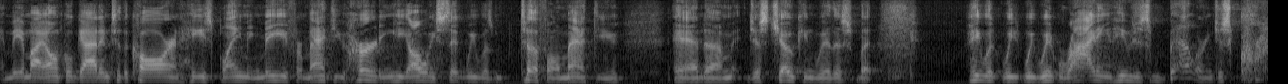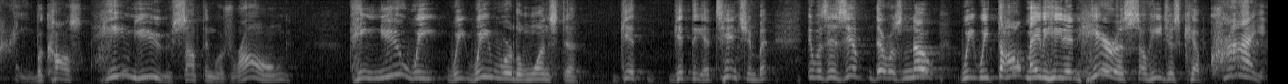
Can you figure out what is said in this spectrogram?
And me and my uncle got into the car, and he's blaming me for Matthew hurting. He always said we was tough on Matthew, and um, just joking with us. But he would, we, we went riding, and he was just bellowing, just crying, because he knew something was wrong. He knew we, we, we were the ones to get, get the attention, but it was as if there was no, we, we thought maybe he didn't hear us, so he just kept crying.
